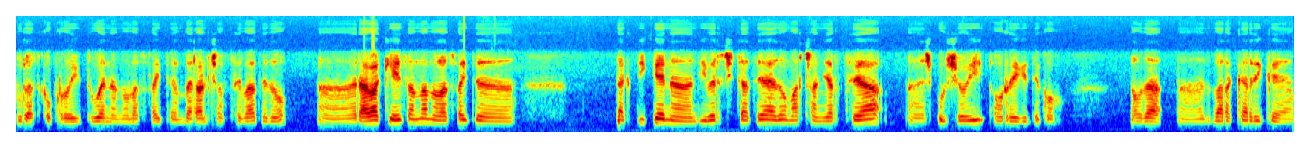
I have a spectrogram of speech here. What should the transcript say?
purazko proiektuen nolazbait beraltxotze bat edo, uh, erabakia izan da nolazbait uh, taktiken uh, dibertsitatea edo martxan jartzea uh, espulsioi aurre egiteko. Hau da, uh, ez barrakarrik uh,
